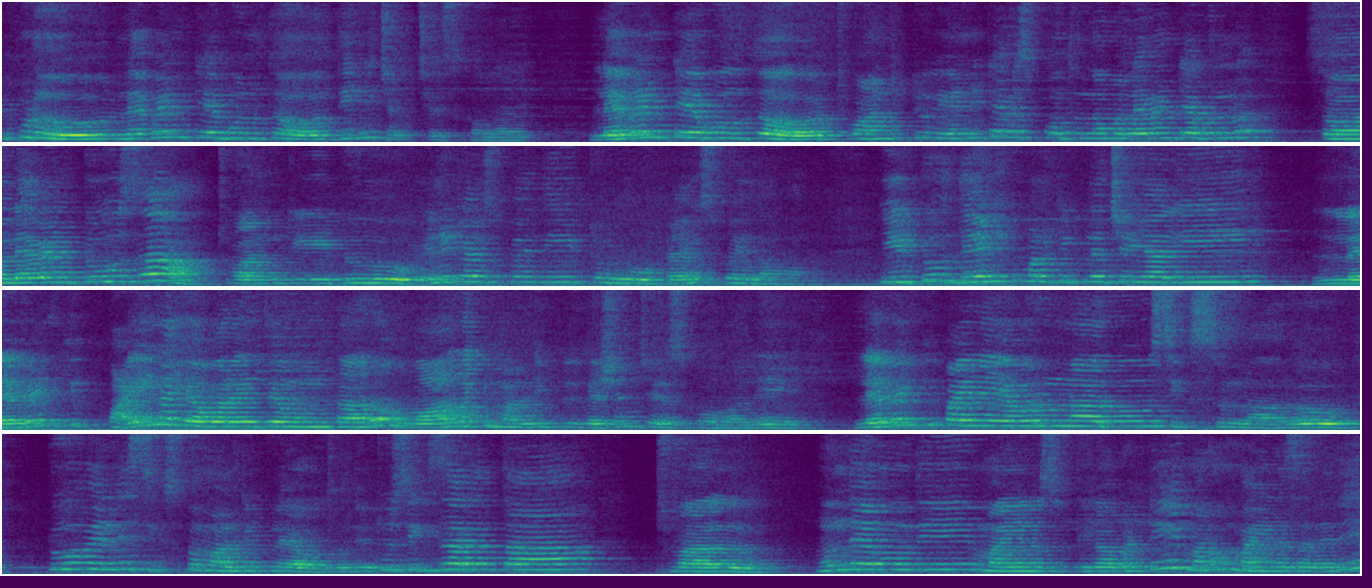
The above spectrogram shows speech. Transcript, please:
ఇప్పుడు లెవెన్ టేబుల్తో దీన్ని చెక్ చేసుకోవాలి. లెవెన్ టేబుల్తో ట్వంటీ టూ ఎన్ని టైమ్స్ పోతుందమ్మా లెవెన్ టేబుల్లో? సో లెవెన్ టూజా ట్వంటీ టూ ఎన్ని టైమ్స్ పోయింది? టూ టైమ్స్ పోయిందమ్మా. ఈ టూ దేనికి మల్టిప్లై చేయాలి? లెవెన్కి పైన ఎవరైతే ఉంటారో వాళ్ళకి మల్టిప్లికేషన్ చేసుకోవాలి. లెవెన్కి పైన ఎవరున్నారు? సిక్స్ ఉన్నారు. టూ వెళ్ళి సిక్స్తో మల్టిప్లై అవుతుంది. టూ సిక్స్ ఆర్ ఎంత? ట్వెల్వ్ ముందేముంది? మైనస్ ఉంది కాబట్టి మనం మైనస్ అనేది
